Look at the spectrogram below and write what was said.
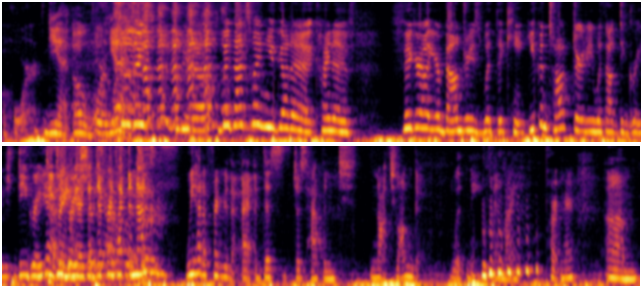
a whore Yeah. Oh, or like, yes. you know. But that's when you gotta kind of figure out your boundaries with the kink. You can talk dirty without degrade, degrade, Yeah. Right, degradation. there's a different Yeah, type, and that's what that's we had a figure that I, this just happened not too long ago with me and my partner, um,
